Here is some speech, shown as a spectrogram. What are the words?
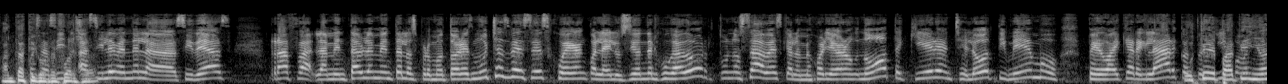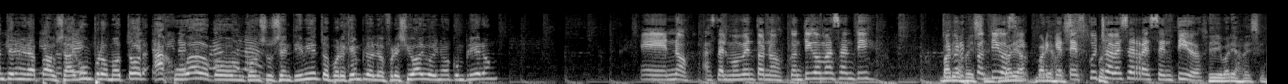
Fantástico pues así, refuerzo. Así ¿eh? le venden las ideas. Rafa, lamentablemente los promotores muchas veces juegan con la ilusión del jugador. Tú no sabes que a lo mejor llegaron, no, te quieren, Chelotti, Memo, pero hay que arreglar con Usted, Patiño, antes de la pausa, ¿algún promotor ha jugado con, con sus sentimientos? Por ejemplo, ¿le ofreció algo y no cumplieron? Eh, no, hasta el momento no. ¿Contigo más, Santi? Varias veces. Contigo sí, porque te escucho a veces resentido. Sí, varias veces.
